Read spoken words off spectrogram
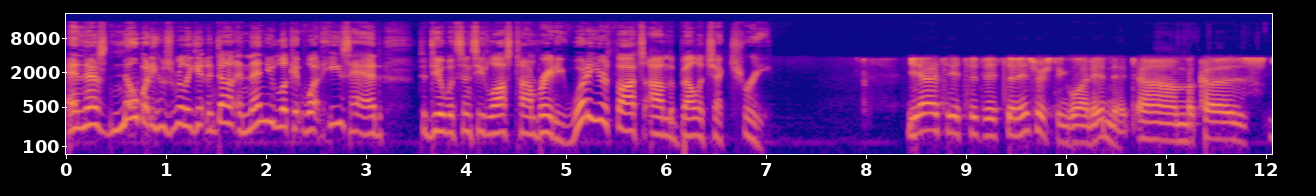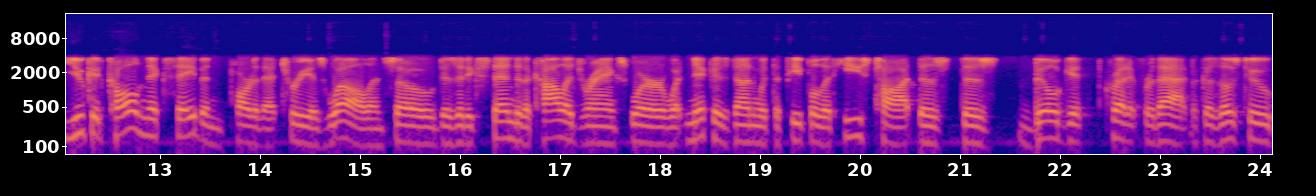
and there's nobody who's really getting it done. And then you look at what he's had to deal with since he lost Tom Brady. What are your thoughts on the Belichick tree? Yeah, it's it's it's an interesting one, isn't it? Um, because you could call Nick Saban part of that tree as well, and so does it extend to the college ranks where what Nick has done with the people that he's taught? Does does Bill get credit for that? Because those two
